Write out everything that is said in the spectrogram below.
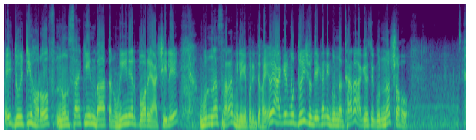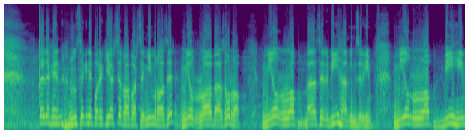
এই দুইটি হরফ নুন সাকিন বা তানহুইনের পরে আসিলে গুন্না ছাড়া মিলিয়ে পরিত হয় ওই আগের মধ্যেই শুধু এখানে গুন্না ছাড়া আগে হচ্ছে গুন্না সহ তাই দেখেন, নুন সেকিনের পরে কি আসছে? রব আসছে। মিম রজের মিওর রব আস রব। মিওর রব বাসের বি হা মিম জের হিম। মিওর রব বি হিম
